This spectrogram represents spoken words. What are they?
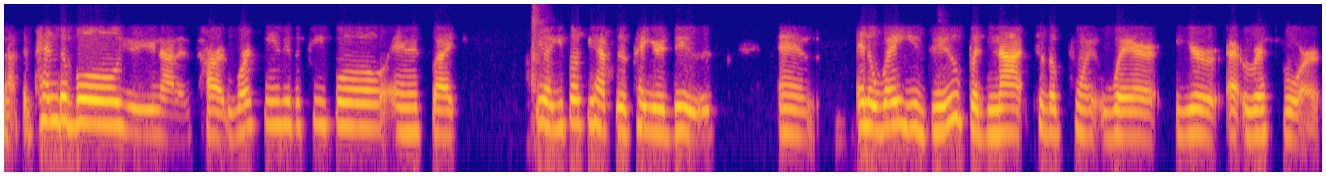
not dependable, you're you're not as hard working as the other people, and it's like, you know, you feel like you have to pay your dues, and in a way you do, but not to the point where you're at risk for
